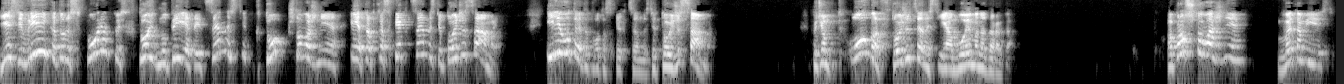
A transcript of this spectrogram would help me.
Есть евреи, которые спорят, то есть в той, внутри этой ценности, кто, что важнее. Этот аспект ценности той же самый. Или вот этот вот аспект ценности той же самый. Причем оба в той же ценности, и обоим она дорога. Вопрос, что важнее, в этом есть.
